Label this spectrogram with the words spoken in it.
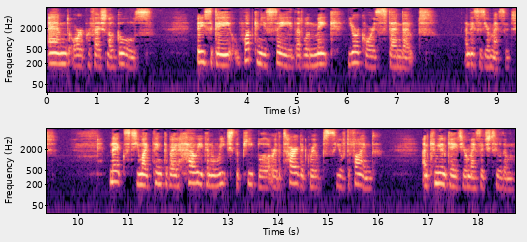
and or professional goals? Basically, what can you say that will make your course stand out? And this is your message. Next, you might think about how you can reach the people or the target groups you've defined and communicate your message to them.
